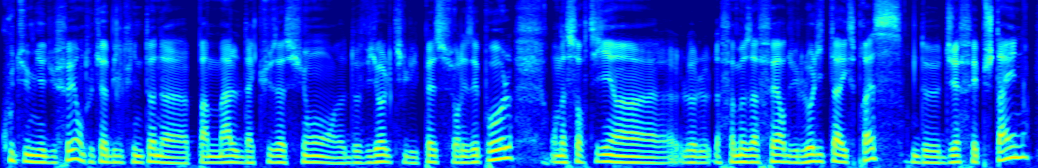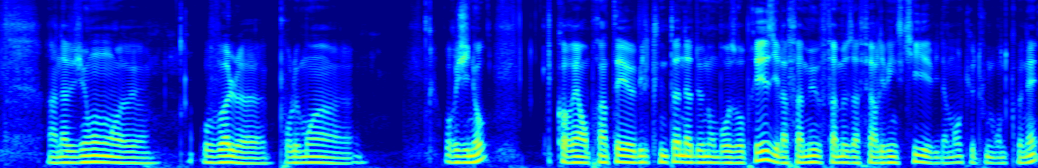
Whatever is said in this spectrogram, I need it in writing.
coutumiers du fait. En tout cas, Bill Clinton a pas mal d'accusations de viol qui lui pèsent sur les épaules. On a sorti la fameuse affaire du Lolita Express de Jeff Epstein, un avion euh, au vol euh, pour le moins euh, originaux qu'aurait emprunté Bill Clinton à de nombreuses reprises. Il y a la fameuse, fameuse affaire Lewinsky, évidemment, que tout le monde connaît.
